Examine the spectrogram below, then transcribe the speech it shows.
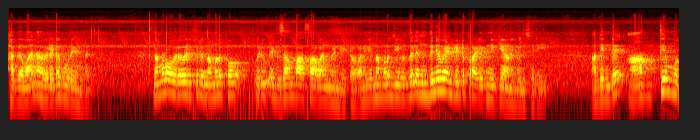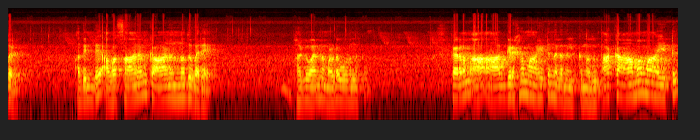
ഭഗവാൻ അവരുടെ കൂടെയുണ്ട്. നമ്മൾ ഓരോരുത്തരും നമ്മളിപ്പോൾ ഒരു എക്സാം പാസ്സാവാൻ വേണ്ടിയിട്ടോ അല്ലെങ്കിൽ നമ്മുടെ ജീവിതത്തിൽ എന്തിനു വേണ്ടിയിട്ട് പ്രയത്നിക്കുകയാണെങ്കിലും ശരി അതിന്റെ ആദ്യം മുതൽ അതിന്റെ അവസാനം കാണുന്നത് വരെ ഭഗവാൻ നമ്മളുടെ കൂടെ നിൽക്കും. കാരണം ആ ആഗ്രഹമായിട്ട് നിലനിൽക്കുന്നതും ആ കാമമായിട്ട്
